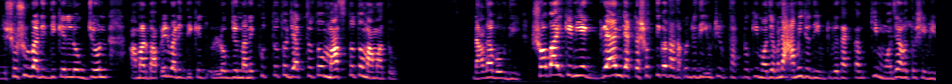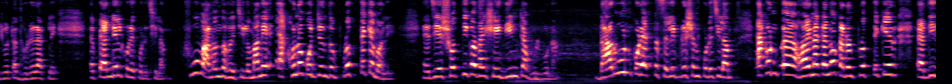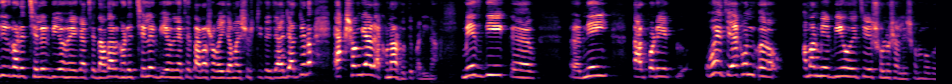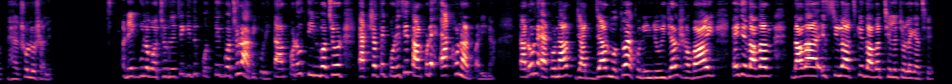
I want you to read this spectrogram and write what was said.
শ্বশুর বাড়ির দিকের লোকজন, আমার বাপের বাড়ির দিকের লোকজন মানে খুঁড়তো যাত্রতো মাস্ততো মামাতো দাদা বৌদি, সবাইকে নিয়ে গ্র্যান্ড একটা সত্যি কথা তখন যদি ইউটিউব থাকতো, কি মজা? মানে আমি যদি ইউটিউবে থাকতাম, কি মজা হতো সেই ভিডিওটা ধরে রাখলে। প্যান্ডেল করে করেছিলাম। খুব আনন্দ হয়েছিল। মানে এখনও পর্যন্ত প্রত্যেকে বলে যে সত্যি কথাই সেই দিনটা ভুলবো না। দারুণ করে একটা সেলিব্রেশন করেছিলাম। এখন হয় না কেন? কারণ প্রত্যেকের দিদির ঘরের ছেলের বিয়ে হয়ে গেছে, দাদার ঘরের ছেলের বিয়ে হয়ে গেছে, তারা সবাই জামাই ষষ্ঠীতে যায়। যার জন্য একসঙ্গে আর এখন আর হতে পারি না। মেজদি নেই। তারপরে হয়েছে, এখন আমার মেয়ের বিয়ে হয়েছে ষোলো সালে সম্ভবত হ্যাঁ ষোলো সালে। অনেকগুলো বছর হয়েছে, কিন্তু প্রত্যেক বছর আমি করি। তারপরেও তিন বছর একসাথে করেছি, তারপরে এখন আর পারি না। কারণ এখন আর যার যার মতো এখন ইন্ডিভিজুয়াল সবাই, এই যে দাদার, দাদা এসেছিল আজকে, দাদার ছেলে চলে গেছে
